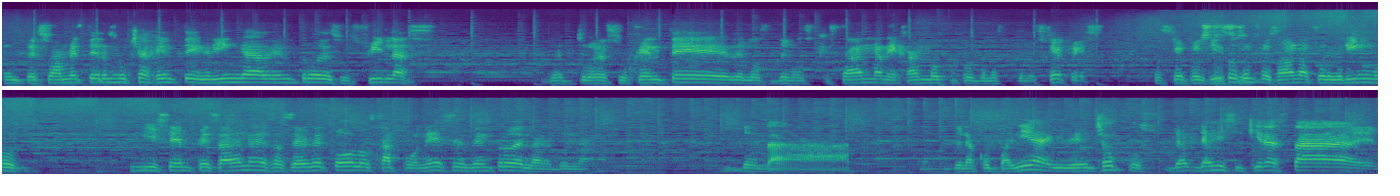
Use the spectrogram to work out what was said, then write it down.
empezó a meter mucha gente gringa dentro de sus filas, dentro de su gente, de los, de los que estaban manejando, pues de los, de los jefes. Los jefecitos Sí, sí. empezaron a ser gringos y se empezaron a deshacer de todos los japoneses dentro de la, de la, de la, de la compañía. Y de hecho, pues ya, ya ni siquiera está el.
